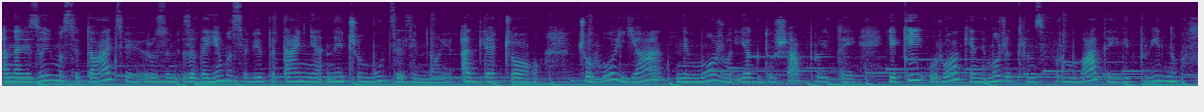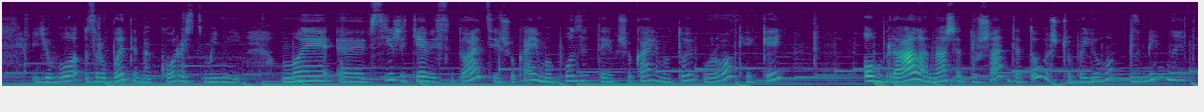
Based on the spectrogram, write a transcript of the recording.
аналізуємо ситуацію, розум... задаємо собі питання не чому це зі мною, а для чого? Чого я не можу як душа пройти? Який урок я не можу трансформувати і відповідно його зробити на користь мені? Ми е, всі життєві ситуації шукаємо позитив, шукаємо той урок, який обрала наша душа для того, щоб його змінити,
